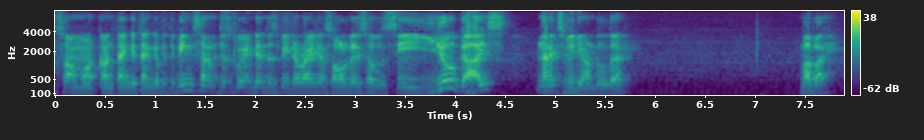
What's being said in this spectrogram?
some Orcon. Thank you, thank you. With the being said, I'm just going to end this video right as always. I will see you guys in the next video. Until then, bye bye.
